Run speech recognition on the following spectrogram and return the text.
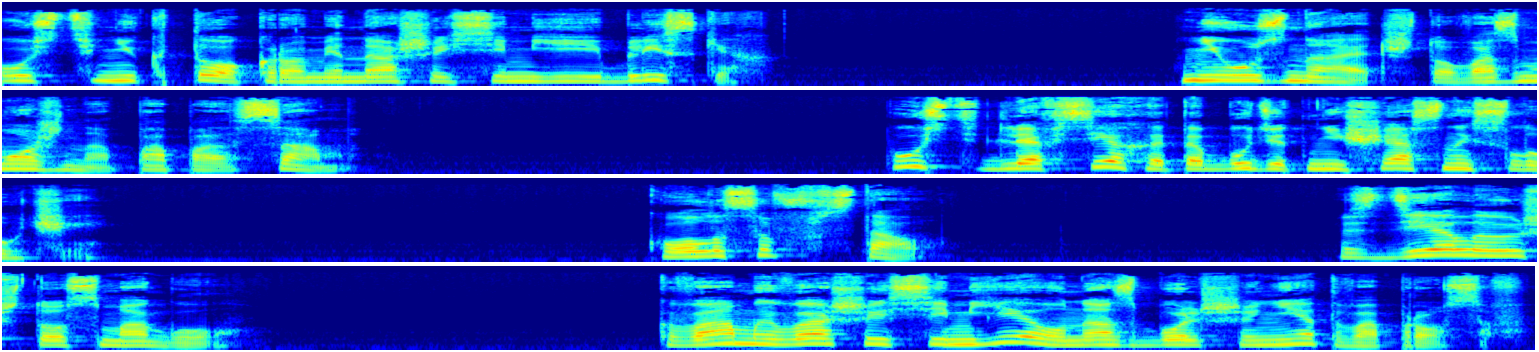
Пусть никто, кроме нашей семьи и близких, не узнает, что, возможно, папа сам. Пусть для всех это будет несчастный случай. Колосов встал. «Сделаю, что смогу. К вам и вашей семье у нас больше нет вопросов.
